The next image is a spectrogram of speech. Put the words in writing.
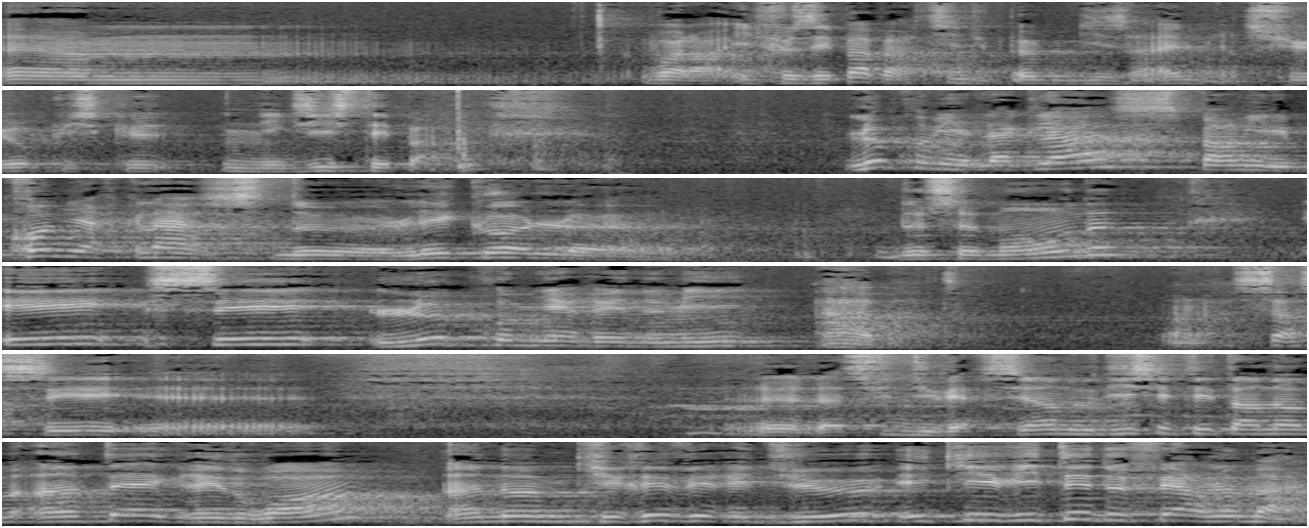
Euh, voilà, il ne faisait pas partie du peuple d'Israël, bien sûr, puisqu'il n'existait pas. Le premier de la classe, parmi les premières classes de l'école de ce monde, et c'est le premier ennemi à abattre. Voilà, ça c'est euh, la suite du verset 1 nous dit c'était un homme intègre et droit, un homme qui révérait Dieu et qui évitait de faire le mal.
